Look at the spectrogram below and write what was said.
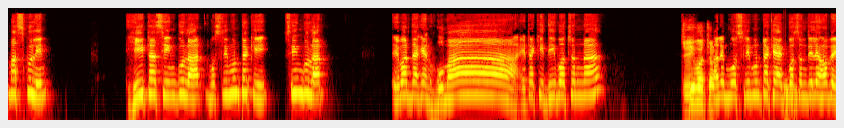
মাস্কুলিন হিটা সিঙ্গুলার মুসলিমুনটা কি? সিঙ্গুলার এবার দেখেন হুমা এটা কি দ্বিবচন না? জি। দ্বিবচন। তাহলে মুসলিমুনটাকে এক বচন দিলে হবে?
